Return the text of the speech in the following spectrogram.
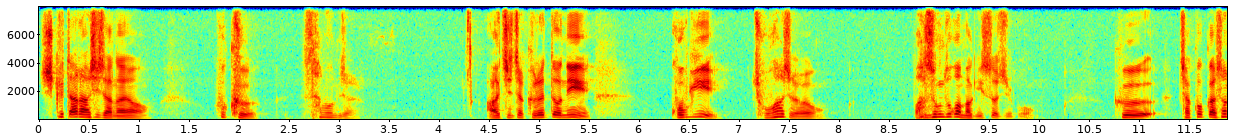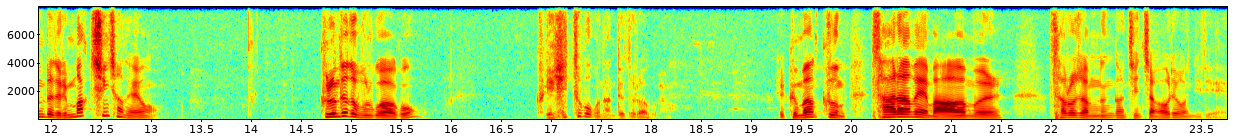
쉽게 따라 하시잖아요. 후크 삼음절. 아 진짜 그랬더니 곡이 좋아져요. 완성도가 막 있어지고 그 작곡가 선배들이 막 칭찬해요. 그런데도 불구하고 그게 히트곡은 안 되더라고요. 그만큼 사람의 마음을 사로잡는 건 진짜 어려운 일이에요.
